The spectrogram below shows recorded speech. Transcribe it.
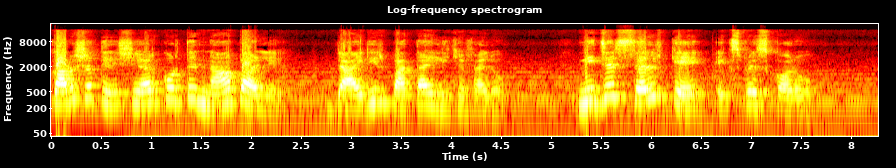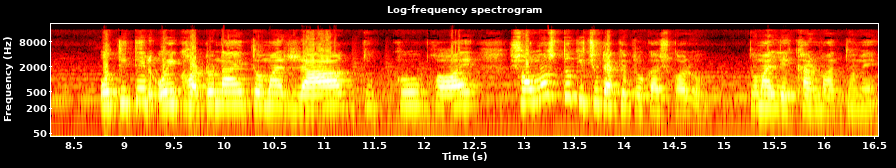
কারোর সাথে শেয়ার করতে না পারলে ডায়েরির পাতায় লিখে ফেলো। নিজের সেলফকে এক্সপ্রেস করো। অতীতের ওই ঘটনায় তোমার রাগ, দুঃখ, ভয়, সমস্ত কিছুটাকে প্রকাশ করো তোমার লেখার মাধ্যমে।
